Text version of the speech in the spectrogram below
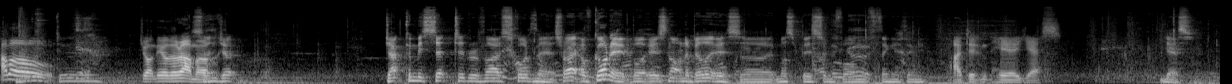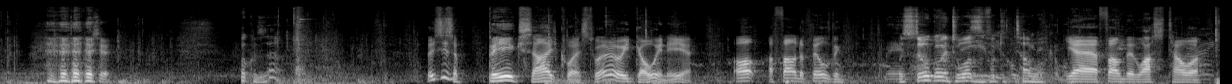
Ammo. Do you want the other ammo? Send Jack. Jack can be set to revive squad mates. Right, I've got it, but it's not an ability, so it must be some form of thingy thingy. I didn't hear yes. Yes. What was that? This is a big side quest. Where are we going here? Oh, I found a building. man, We're still going towards the fucking tower. come Yeah, I found the last tower. Right.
